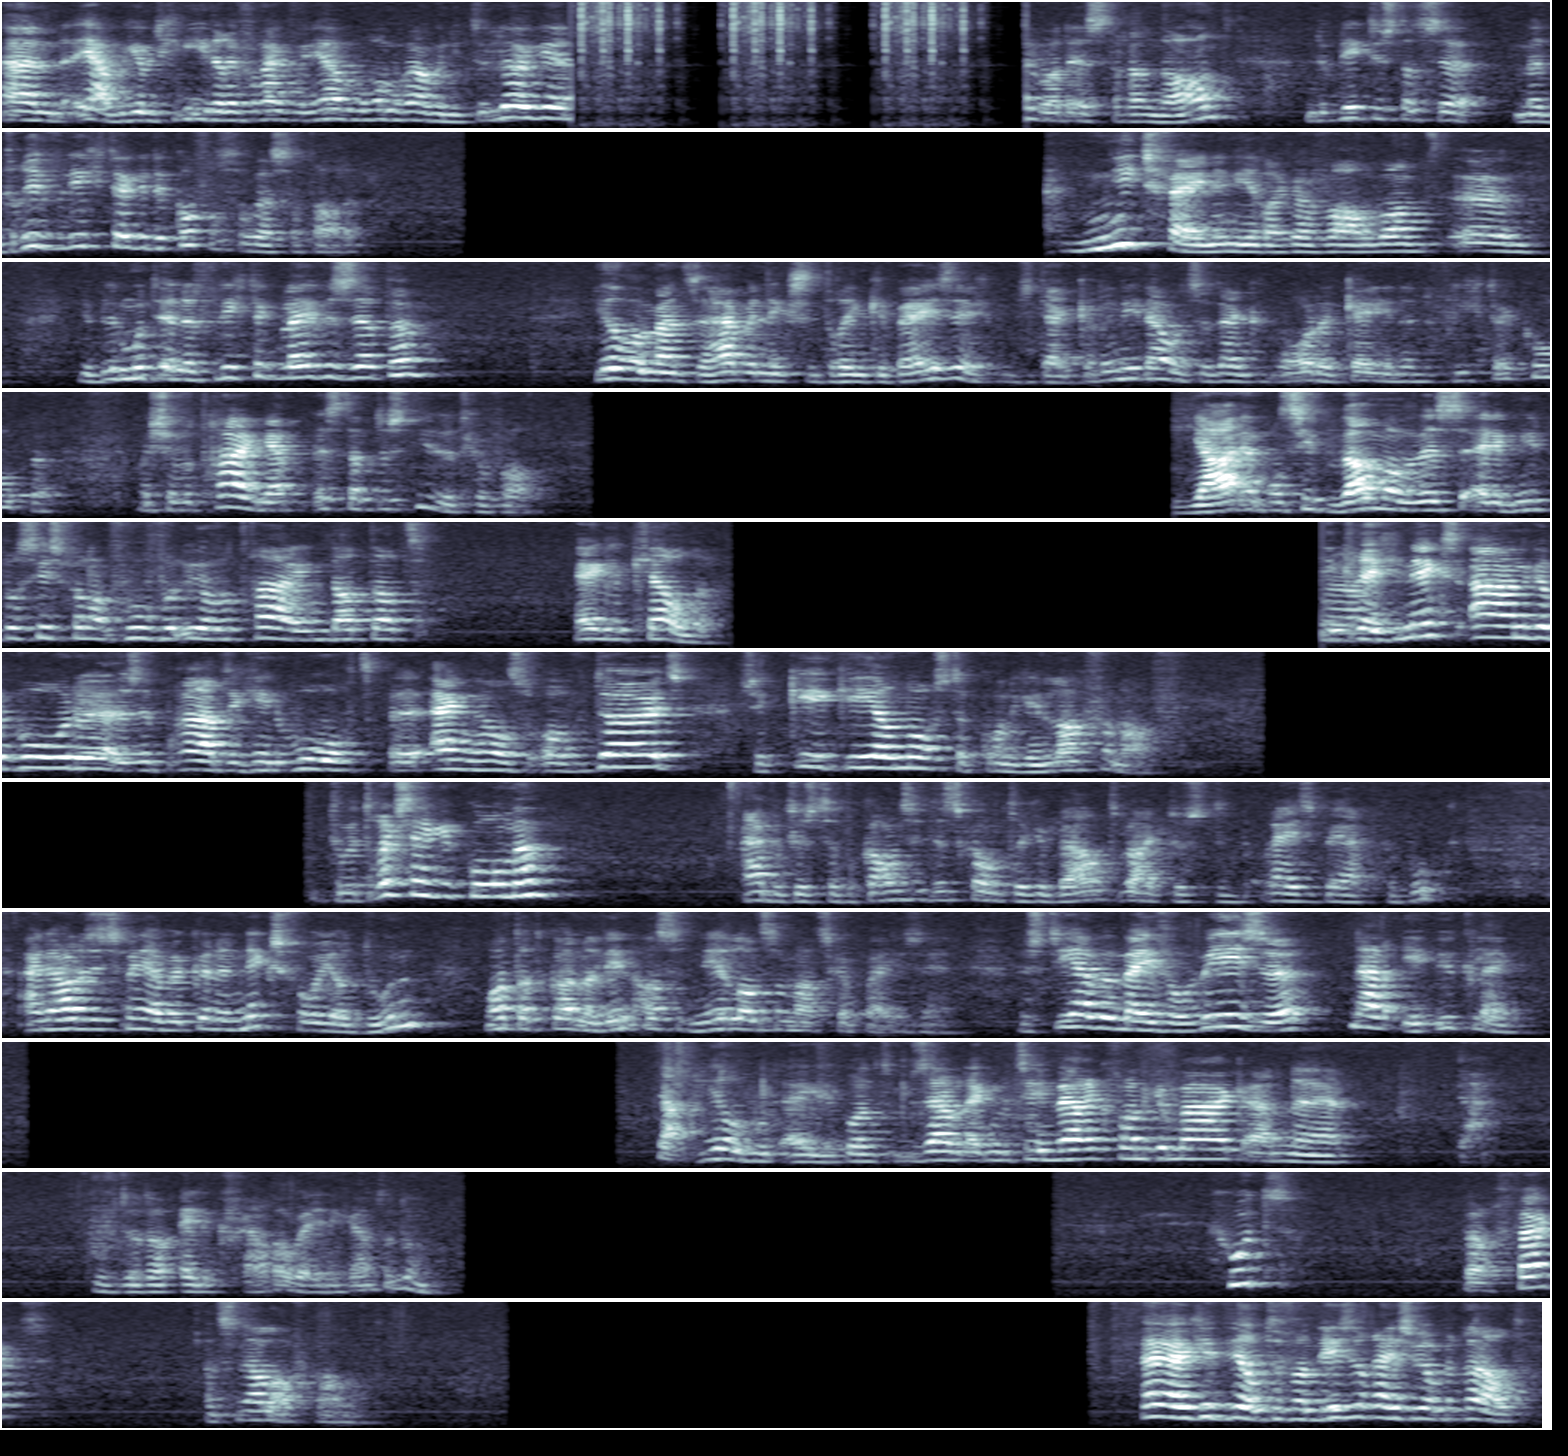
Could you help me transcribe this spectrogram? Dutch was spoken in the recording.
En ja, op een gegeven moment ging iedereen vragen van ja, waarom gaan we niet te Luggen? Wat is er aan de hand? En toen bleek dus dat ze met drie vliegtuigen de koffers verwisseld hadden. Niet fijn in ieder geval, want uh, je moet in het vliegtuig blijven zitten. Heel veel mensen hebben niks te drinken bij zich. Die denken er niet aan, want ze denken, oh, dat kan je in een vliegtuig kopen. Als je vertraging hebt, is dat dus niet het geval. Ja, in principe wel, maar we wisten eigenlijk niet precies vanaf hoeveel uur vertraging dat dat eigenlijk geldde. Ik kreeg niks aangeboden, ze praten geen woord eh, Engels of Duits. Ze keken heel nors, daar kon geen lach vanaf. Toen we terug zijn gekomen, heb ik dus de vakantiediscounter gebeld, waar ik dus de reis bij heb geboekt. En dan hadden ze van, ja, we kunnen niks voor jou doen, want dat kan alleen als het Nederlandse maatschappijen zijn. Dus die hebben mij verwezen naar EU-claim. Ja, heel goed eigenlijk, want ze hebben er meteen werk van gemaakt en uh, ja, ik hoefde er eigenlijk verder weinig aan te doen. Goed, perfect en snel afgehandeld. Gedeelte van deze reis weer betaald.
